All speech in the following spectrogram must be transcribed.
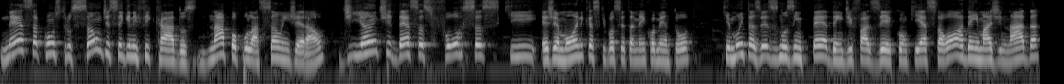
nessa construção de significados na população em geral? Diante dessas forças que hegemônicas que você também comentou, que muitas vezes nos impedem de fazer com que essa ordem imaginada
